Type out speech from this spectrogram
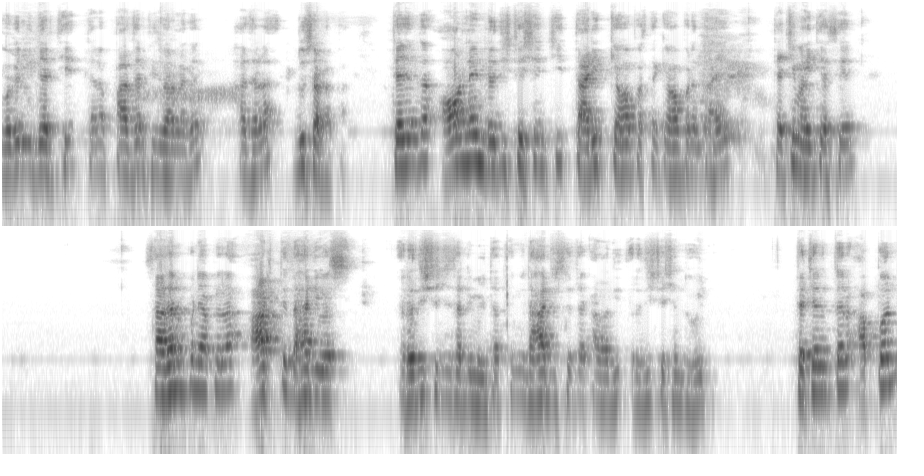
वगैरे विद्यार्थी आहेत त्यांना पाच हजार फीस भरावं लागेल. हा झाला दुसरा टप्पा. त्याच्यानंतर ऑनलाईन रजिस्ट्रेशनची तारीख केव्हापासून केव्हापर्यंत आहे त्याची माहिती असेल. साधारणपणे आपल्याला आठ ते दहा दिवस रजिस्ट्रेशनसाठी मिळतात. तुम्ही दहा दिवसाच्या कालावधीत रजिस्ट्रेशन होईल. त्याच्यानंतर आपण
